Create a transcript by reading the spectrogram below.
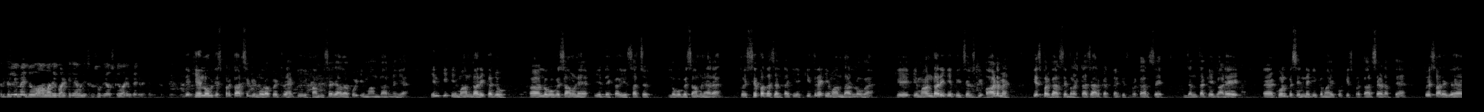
सर दिल्ली में जो आम आदमी पार्टी के मनीष सिसोदिया उसके बारे में क्या कहना चाहिए सर? देखिए लोग जिस प्रकार से ढिंडोरा पीट रहे हैं कि हमसे ज़्यादा कोई ईमानदार नहीं है। इनकी ईमानदारी का जो लोगों के सामने ये देखा, ये सच लोगों के सामने आ रहा है तो इससे पता चलता है कि ये कितने ईमानदार लोग हैं कि ईमानदारी के पीछे उसकी आड़ में किस प्रकार से भ्रष्टाचार करते हैं, किस प्रकार से जनता के गाढ़े खून पसीने की कमाई को किस प्रकार से हड़पते हैं तो ये सारे जो है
